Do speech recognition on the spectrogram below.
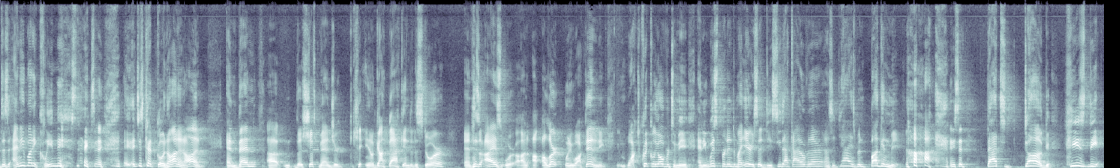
does anybody clean these things? It just kept going on and on. And then uh, the shift manager, you know, got back into the store, and his eyes were on alert when he walked in. And he walked quickly over to me, and he whispered into my ear. He said, "Do you see that guy over there?" And I said, "Yeah, he's been bugging me." and he said, "That's Doug. He's the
